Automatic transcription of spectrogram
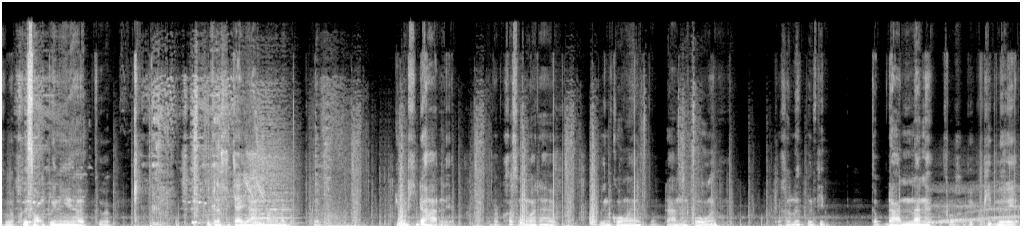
คือแบบคือสองปืนนี้แบบคือแบบตัดสินใจยากมากนะแบบ อยู่ที่ด่านเลยแบบเขาสมมติว่าถ้าปืนโกงไหมด่านนั้นโกงอะแต่เขาเลือกปืนผิดกับด่านนั้นอะก็ผิดผิดเลยอะ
